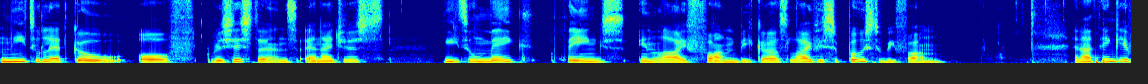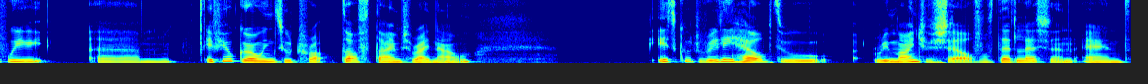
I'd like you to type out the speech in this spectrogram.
need to let go of resistance and I just need to make things in life fun because life is supposed to be fun. And I think if we, um, if you're going through tr- tough times right now, it could really help to remind yourself of that lesson and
